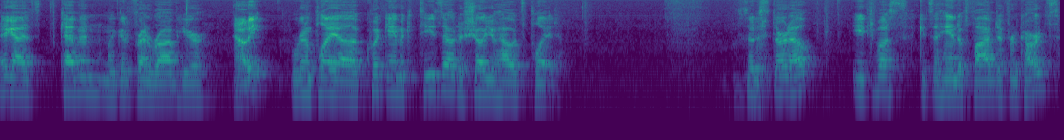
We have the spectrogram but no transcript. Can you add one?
Hey guys, Kevin, my good friend Rob here. Howdy. We're going to play a quick game of Ktizo to show you how it's played. So to start out, each of us gets a hand of five different cards.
